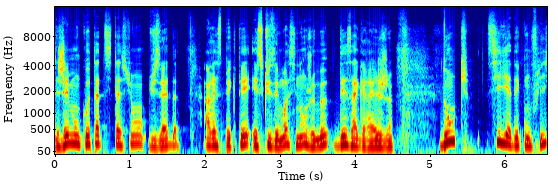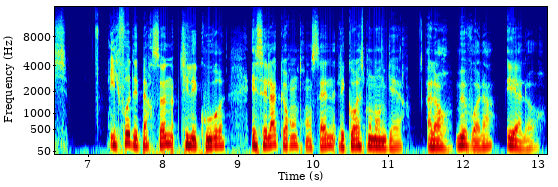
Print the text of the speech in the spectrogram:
j'ai mon quota de citations du Z à respecter, excusez-moi sinon je me désagrège. Donc, s'il y a des conflits, il faut des personnes qui les couvrent, et c'est là que rentrent en scène les correspondants de guerre. Alors, me voilà, et alors?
